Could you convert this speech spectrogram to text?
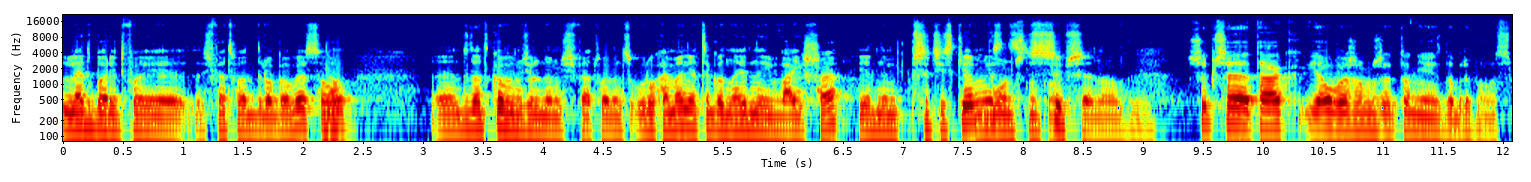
LED-bar i twoje światła drogowe są No. e, dodatkowym źródłem światła, więc uruchamianie tego na jednej wajsze, jednym przyciskiem jest szybsze. No. Szybsze, tak, ja uważam, że to nie jest dobry pomysł.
